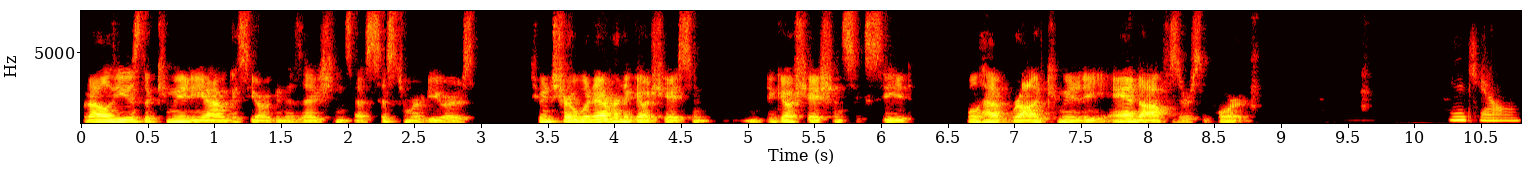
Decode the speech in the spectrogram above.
but I'll use the community advocacy organizations as system reviewers to ensure whatever negotiation, negotiations succeed will have broad community and officer support. Thank you.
